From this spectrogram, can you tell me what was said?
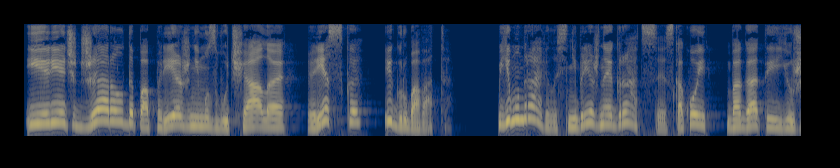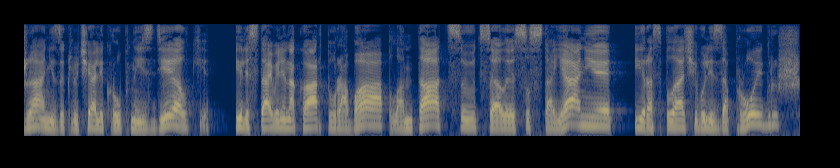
и речь Джералда по-прежнему звучала резко и грубовато. Ему нравилась небрежная грация, с какой богатые южане заключали крупные сделки или ставили на карту раба, плантацию, целое состояние и расплачивались за проигрыш,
